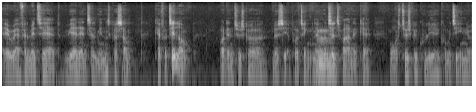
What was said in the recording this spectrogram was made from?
er jo i hvert fald med til, at vi er et antal mennesker, som kan fortælle om, hvordan tyskerne ser på tingene, mm. og tilsvarende kan vores tyske kolleger i komiteen jo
